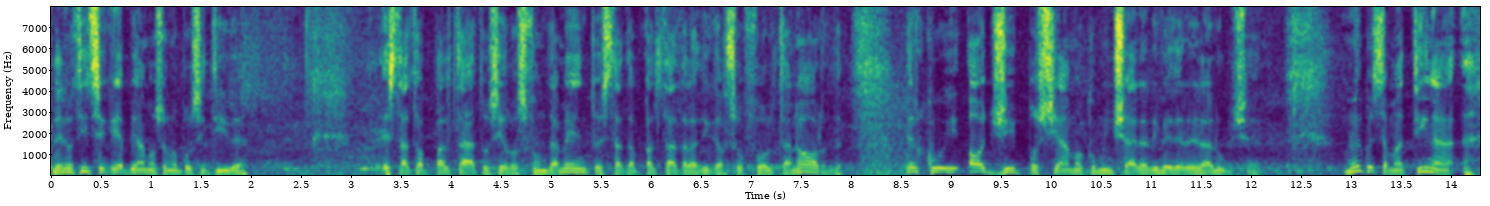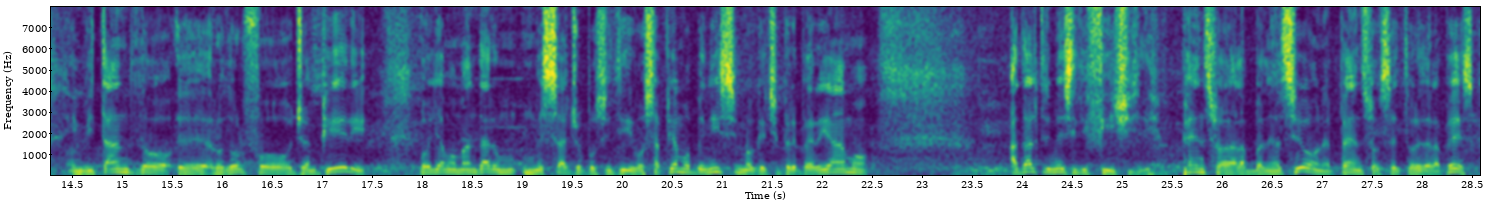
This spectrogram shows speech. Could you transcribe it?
le notizie che abbiamo sono positive. È stato appaltato sia lo sfondamento, è stata appaltata la diga soffolta nord, per cui oggi possiamo cominciare a rivedere la luce. Noi questa mattina, invitando eh, Rodolfo Giampieri, vogliamo mandare un, un messaggio positivo. Sappiamo benissimo che ci prepariamo ad altri mesi difficili, penso alla balneazione, penso al settore della pesca,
